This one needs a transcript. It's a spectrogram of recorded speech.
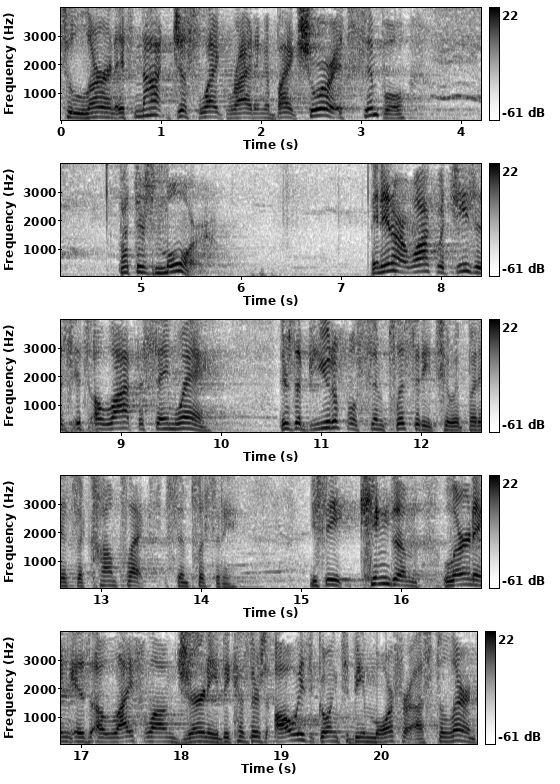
to learn. It's not just like riding a bike. Sure, it's simple, but there's more. And in our walk with Jesus, it's a lot the same way. There's a beautiful simplicity to it, but it's a complex simplicity. You see, kingdom learning is a lifelong journey because there's always going to be more for us to learn.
